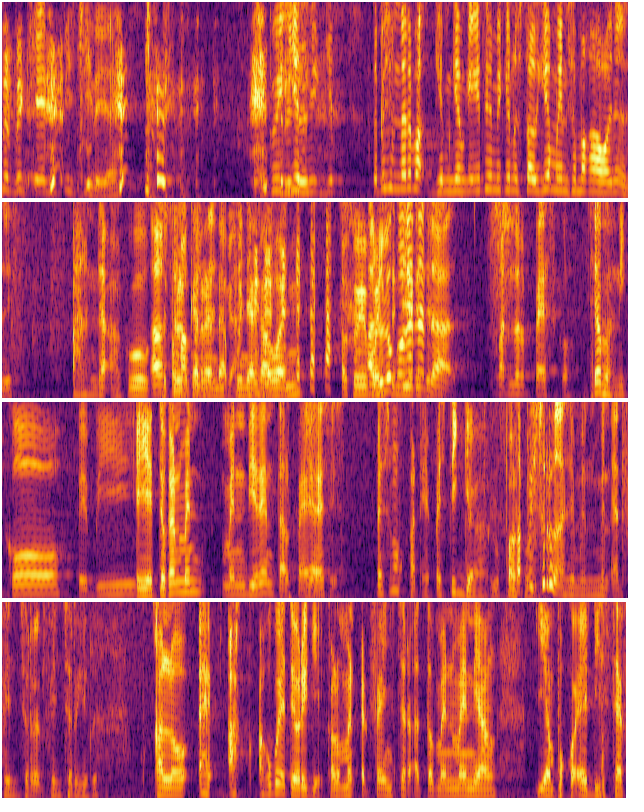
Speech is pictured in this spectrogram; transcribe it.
Lebih ke NPC deh ya. Tapi iya sih game. Tapi sebenarnya Pak, game-game kayak itu yang bikin nostalgia main sama kawannya sih. Ah enggak aku Ah, betul karena enggak punya kawan. aku Ah, main dulu kok sendiri. kan ada partner PS kok. Siapa? Nico, Feby. Iya itu kan main main di rental Iya PS PS4 ya, PS3 lupa Tapi aku. seru gak sih main, main adventure adventure gitu? kalau eh aku, aku punya teori Gi, kalau main adventure atau main-main yang yang pokoknya di save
